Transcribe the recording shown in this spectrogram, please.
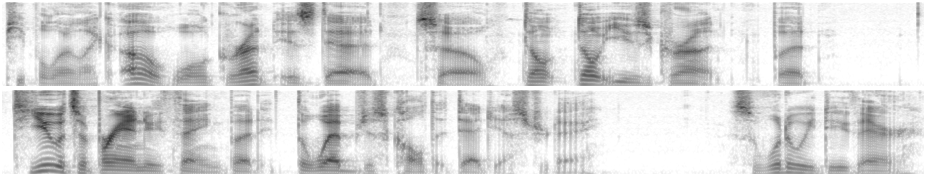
people are like, "Oh, well, Grunt is dead, so don't don't use Grunt." But to you, it's a brand new thing, but the web just called it dead yesterday. So what do we do there?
